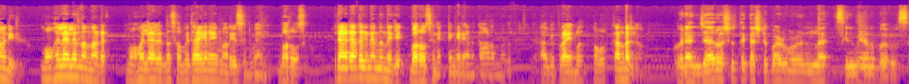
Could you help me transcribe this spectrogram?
നവനീത് മോഹൻലാൽ എന്ന നടൻ മോഹൻലാൽ എന്ന സംവിധായകനായി മാറിയ സിനിമയാണ് ബറോസ്. ഒരു ആരാധകൻ എന്ന നിലയിൽ ബറോസിനെ എങ്ങനെയാണ് കാണുന്നത്? അഭിപ്രായങ്ങൾ നമ്മൾ കണ്ടല്ലോ. ഒരു അഞ്ചാറ് വർഷത്തെ കഷ്ടപ്പാട് മുഴുവനുള്ള സിനിമയാണ് ബറോസ്.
